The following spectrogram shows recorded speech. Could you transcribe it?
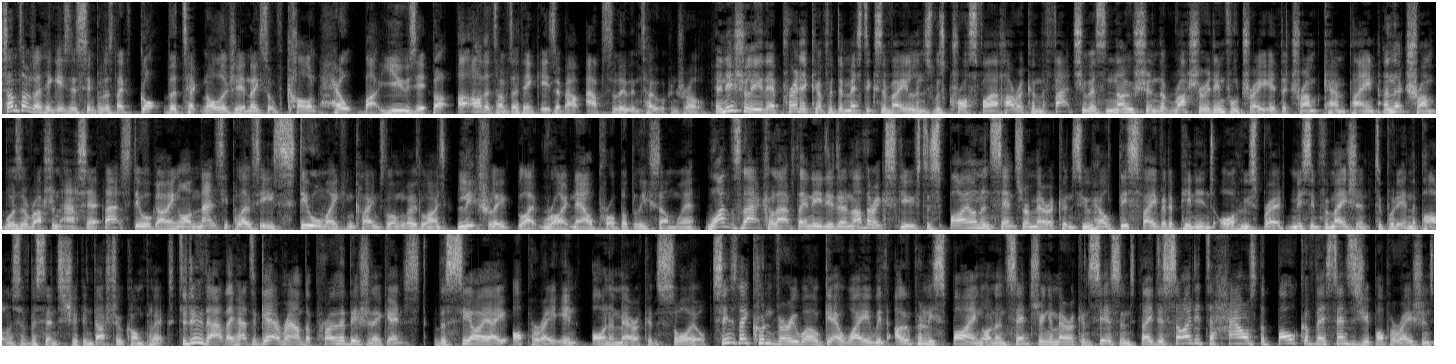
Sometimes I think it's as simple as they've got the technology and they sort of can't help but use it. But other times I think it's about absolute and total control. Initially, their predicate for domestic surveillance was Crossfire Hurricane, the fatuous notion that Russia had infiltrated the Trump campaign and that Trump was a Russian asset. That's still going on. Nancy Pelosi is still making claims along those lines, literally, like right now, probably somewhere. Once that collapsed, they needed another excuse to spy on and censor Americans who held disfavored opinions or who spread misinformation, to put it in the parlance of the censorship industrial complex. To do that, they had to get around the prohibition against the CIA operating on American soil. Since they couldn't very well get away with openly spying on and censoring American citizens, they decided to house the bulk of their censorship operations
